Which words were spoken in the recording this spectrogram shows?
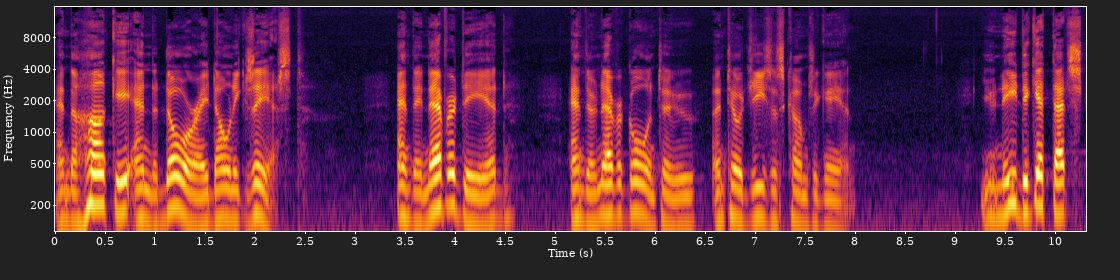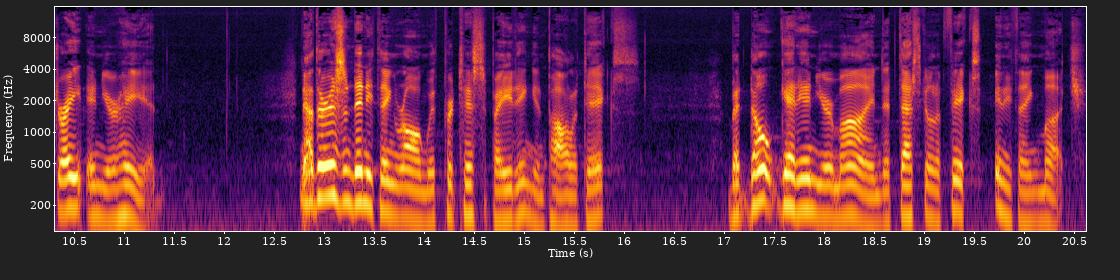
and the hunky and the dory don't exist. And they never did, and they're never going to until Jesus comes again. You need to get that straight in your head. Now, there isn't anything wrong with participating in politics. But don't get in your mind that that's going to fix anything much.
